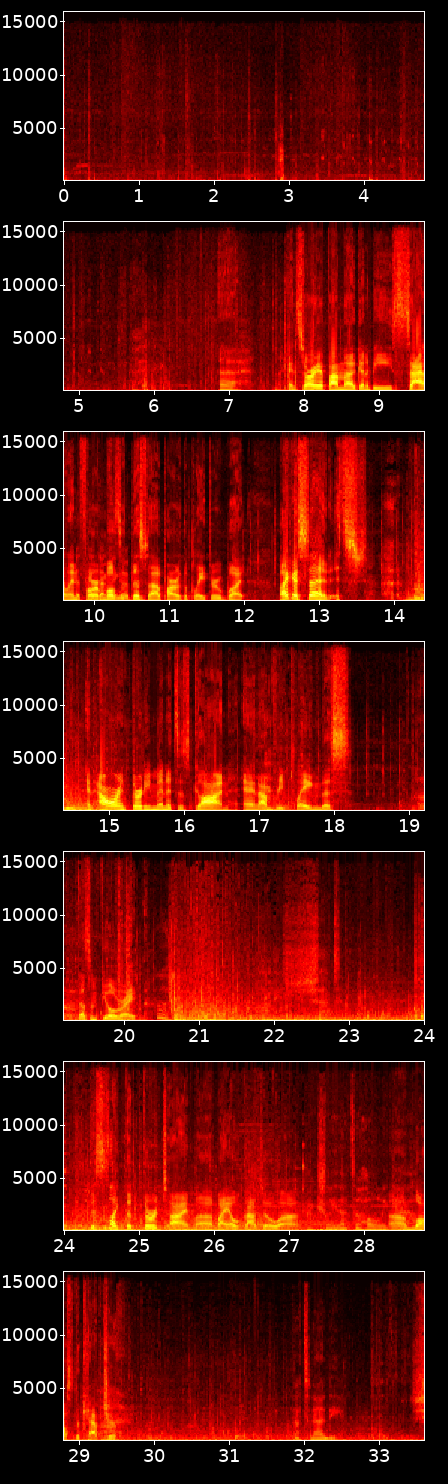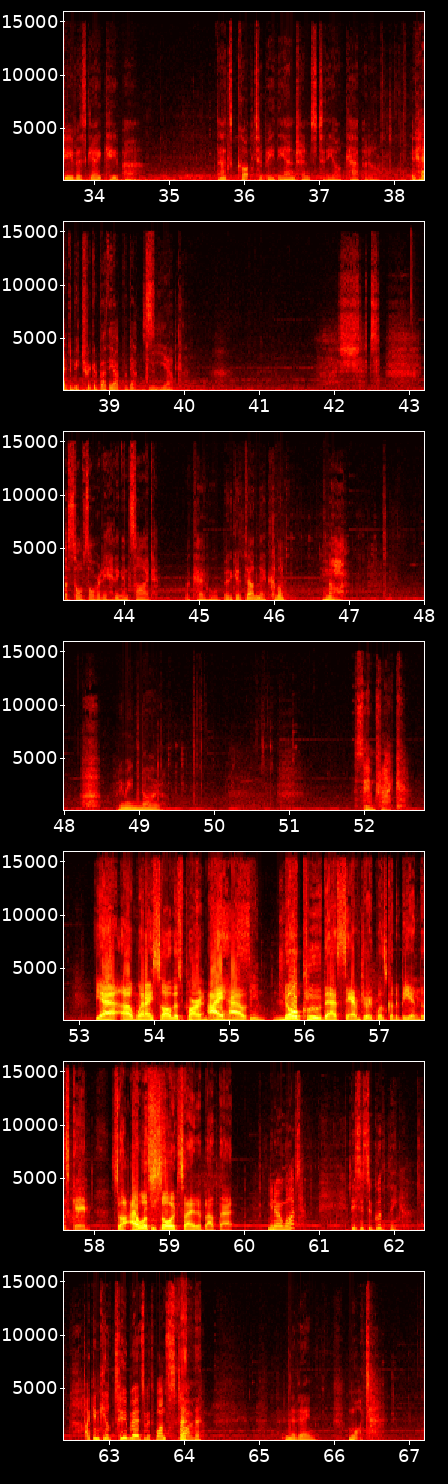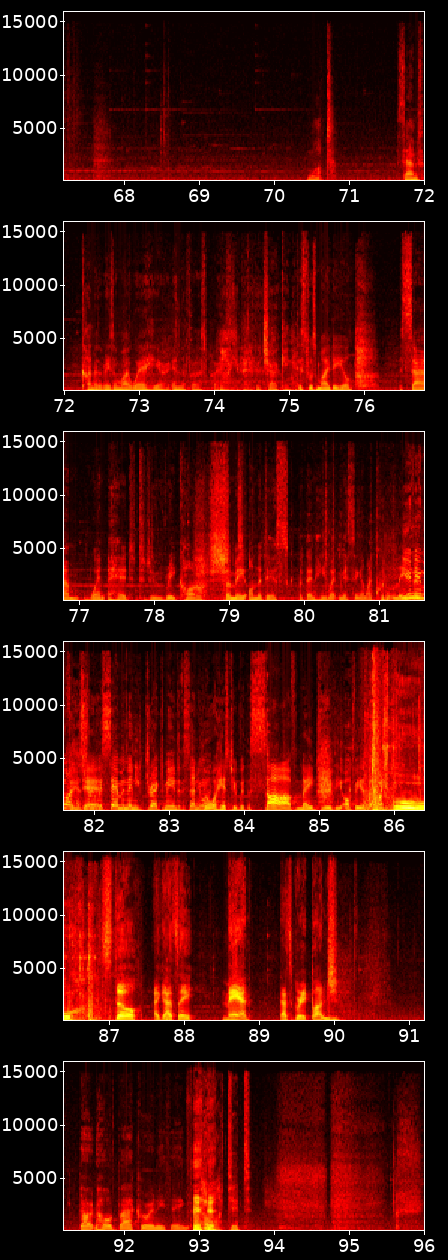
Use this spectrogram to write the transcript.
Ah. And sorry if I'm uh, going to be silent Let's for most of open. this uh, part of the playthrough, but like I said, it's an hour and 30 minutes is gone, and I'm replaying this. It doesn't feel right. Holy shit. This is like the third time uh, my Elgato uh, Actually, that's a holy uh, lost the capture. That's Nandi, Shiva's gatekeeper. That's got to be the entrance to the old capital. It had to be triggered by the aqueducts. Yep. Shit. Asav's already heading inside. Okay, well, better get down there. Come on. No. What do you mean, no? Sam Drake. Yeah, uh, when I saw this part, I have no clue that Sam Drake was going to be yeah. in this game. So I was so excited about that. You know what? This is a good thing. I can kill two birds with one stone. Nadine. What? What? Sam's kind of the reason why we're here in the first place. Oh, you better be joking. This was my deal. Sam went ahead to do recon oh, for me on the disc, but then he went missing and I couldn't leave You knew my history dead. with Sam and then you dragged me into this anyway? Your history with Asav made you the obvious... Ooh, still, I gotta say, man, that's a great punch. Don't hold back or anything. oh, I did.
